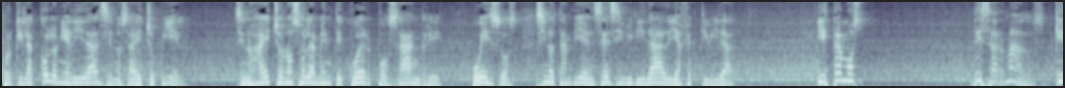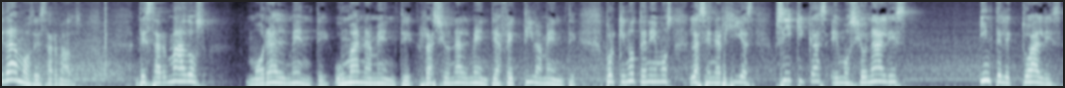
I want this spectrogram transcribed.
Porque la colonialidad se nos ha hecho piel, se nos ha hecho no solamente cuerpo, sangre, huesos, sino también sensibilidad y afectividad. Y estamos desarmados, quedamos desarmados, desarmados moralmente, humanamente, racionalmente, afectivamente, porque no tenemos las energías psíquicas, emocionales, intelectuales,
